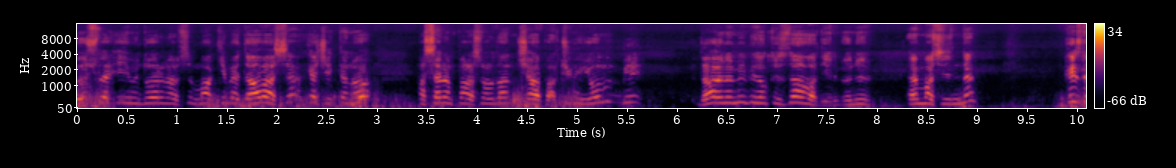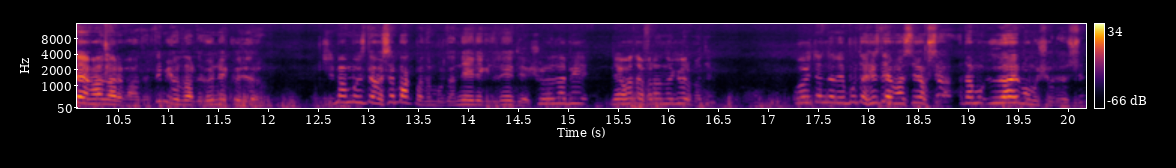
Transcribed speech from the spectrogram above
Ölçüler iyi mi doğru mu yapsın mahkeme davası gerçekten o hastanın parasını oradan şey yapar. Çünkü yolun bir daha önemli bir noktası daha var diyelim. Önü en basitinden hız levhaları vardır değil mi yollarda örnek veriyorum. Şimdi ben bu hız bakmadım burada neyle gidiyor ne diyor. Şurada bir levhada falan da görmedim. O yüzden de burada hız levhası yoksa adamı uyarmamış oluyorsun.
